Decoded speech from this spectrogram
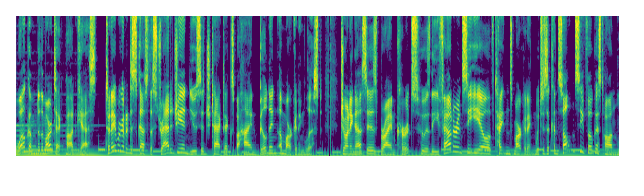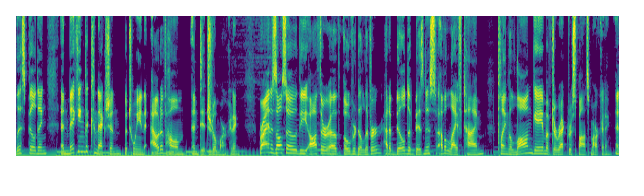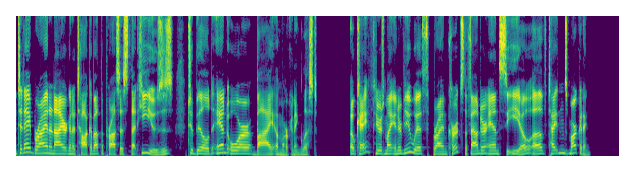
Welcome to the Martech Podcast. Today we're going to discuss the strategy and usage tactics behind building a marketing list. Joining us is Brian Kurtz, who is the founder and CEO of Titans Marketing, which is a consultancy focused on list building and making the connection between out of home and digital marketing. Brian is also the author of Over Deliver How to Build a Business of a Lifetime, playing the long game of direct response marketing. And today Brian and I are going to talk about the process that he uses to build and or buy a marketing list. Okay, here's my interview with Brian Kurtz, the founder and CEO of Titans Marketing.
